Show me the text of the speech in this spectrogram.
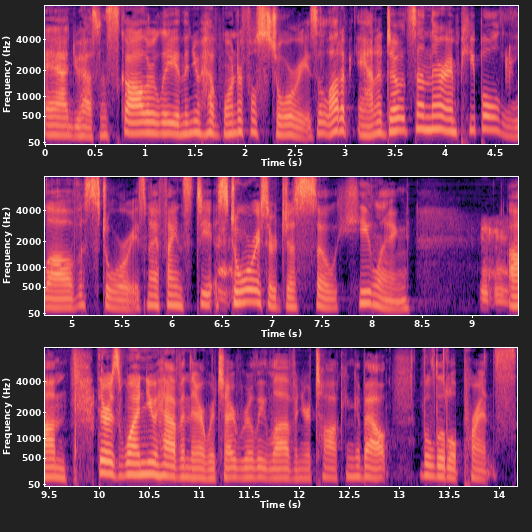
and you have some scholarly, and then you have wonderful stories. A lot of anecdotes in there, and people love stories. And I find st- stories are just so healing. Mm-hmm. Um, there's one you have in there which I really love, and you're talking about the Little Prince.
